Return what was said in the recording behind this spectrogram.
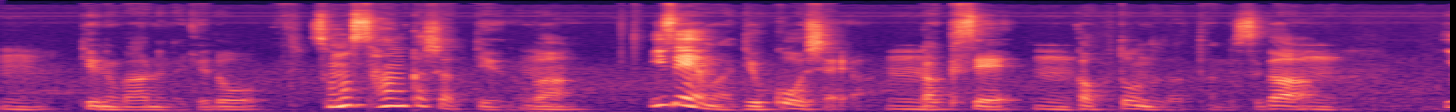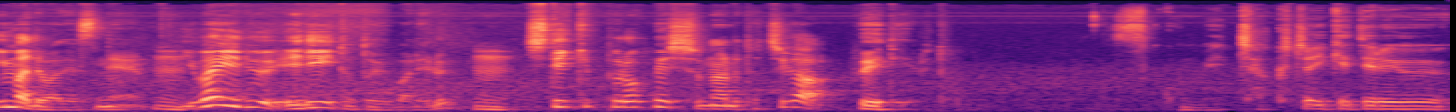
うん。ていうのがあるんだけどその参加者っていうのが、以前は旅行者やうん。学生うん。がほとんどだったんですが、うん。今ではですね、うん。いわゆるエリートと呼ばれるうん。知的プロフェッショナルたちが増えていると。すごいめちゃくちゃイケてる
